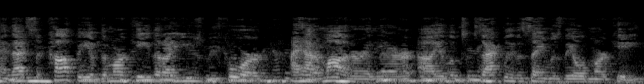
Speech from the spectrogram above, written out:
and that's a copy of the marquee that I used before. I had a monitor in there. Uh, it looks exactly the same as the old marquee.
